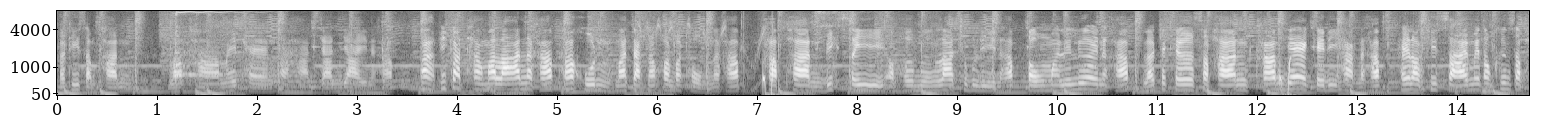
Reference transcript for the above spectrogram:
และที่สำคัญ ราคาไม่แพงอาหารจานใหญ่นะครับอะพิกัดทางมาร้านนะครับ ถ้าคุณมาจากนครปฐมนะครับขับผ่านบิ๊กซีอำเภอเมืองราชบุรีนะครับตรงมาเรื่อยๆนะครับแล้วจะเจอสะพานข้ามแยกเจดีหักนะครับให้เราชิดซ้ายไม่ต้องขึ้นสะพ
